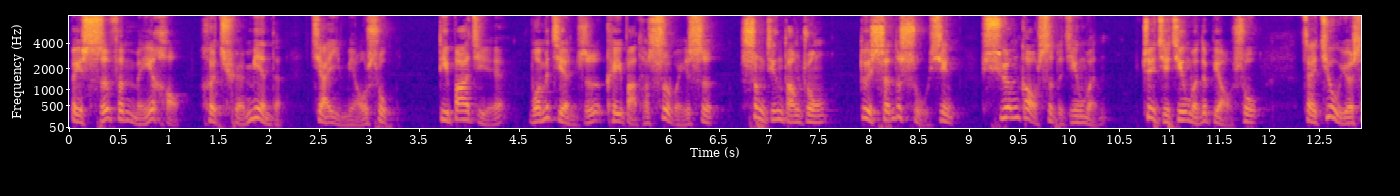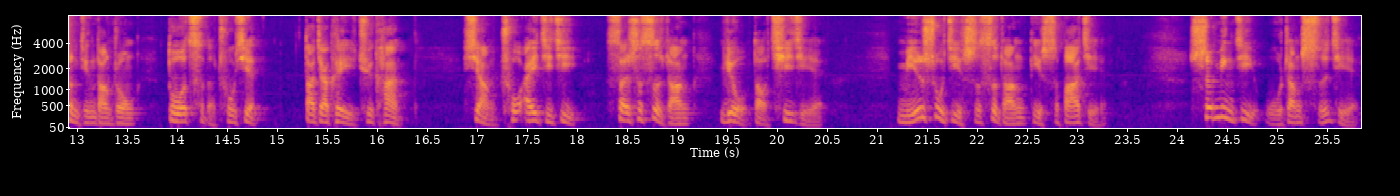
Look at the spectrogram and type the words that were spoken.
被十分美好和全面的。加以描述。第八节，我们简直可以把它视为是圣经当中对神的属性宣告式的经文。这节经文的表述在旧约圣经当中多次的出现，大家可以去看，像出埃及记三十四章六到七节，民数记十四章第十八节，生命记五章十节，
